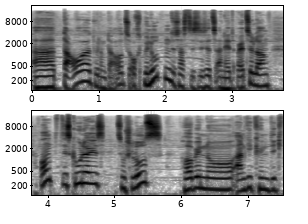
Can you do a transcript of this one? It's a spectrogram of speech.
Äh, dauert, wie lange dauert es? 8 Minuten, das heißt, das ist jetzt auch nicht allzu lang. Und das Coole ist, zum Schluss habe ich noch angekündigt,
